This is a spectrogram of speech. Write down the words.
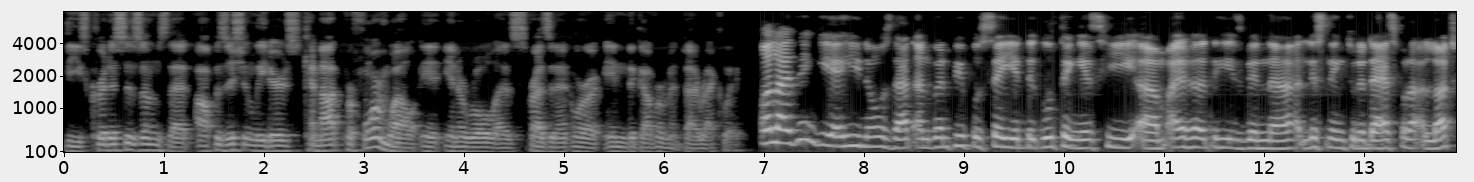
these criticisms that opposition leaders cannot perform well in, in a role as president or in the government directly? Well, I think yeah, he knows that, and when people say it, the good thing is he. Um, I heard he's been uh, listening to the diaspora a lot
